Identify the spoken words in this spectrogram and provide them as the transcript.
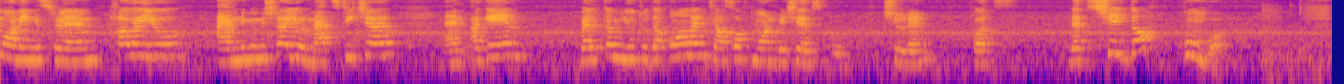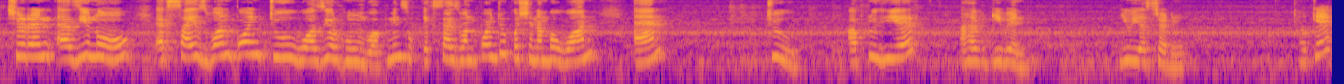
morning student how are you? I am nimi mishra your maths teacher. And again welcome you to the online class of Montbretia school. Children first let's check the homework. Children as you know exercise 1.2 was your homework. Means exercise 1.2 question number 1 and 2 up to here i have given you yesterday. Okay?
